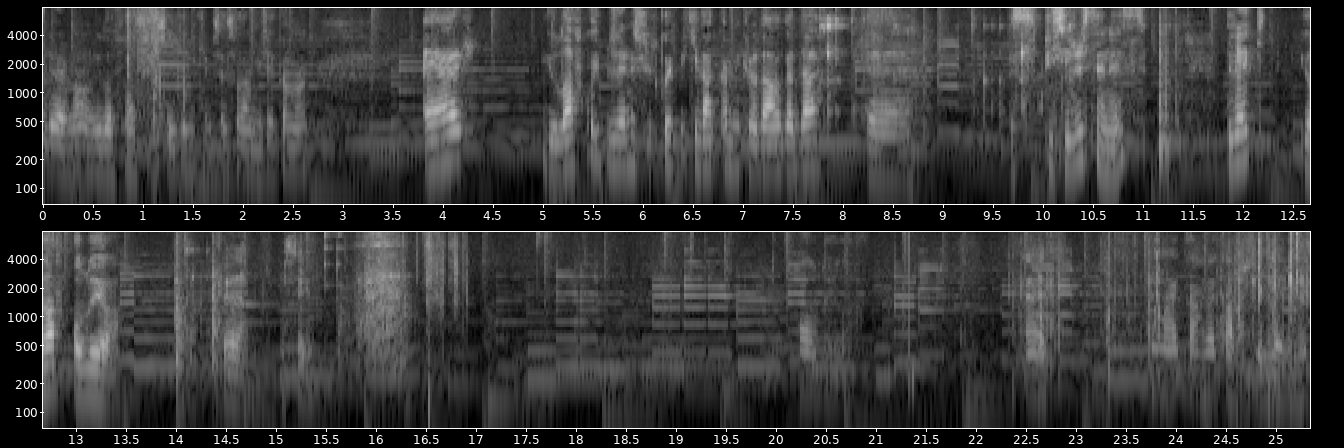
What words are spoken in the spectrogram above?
biliyorum ama yulafı nasıl pişirdiğimi kimse sormayacak ama eğer yulaf koyup üzerine süt koyup 2 dakika mikrodalgada ıs- pişirirseniz direkt yulaf oluyor. Şöyle göstereyim. Kapsüllerimiz.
